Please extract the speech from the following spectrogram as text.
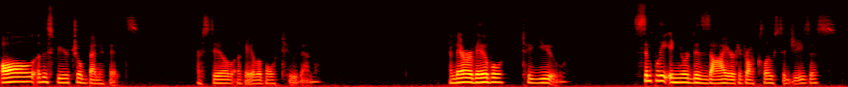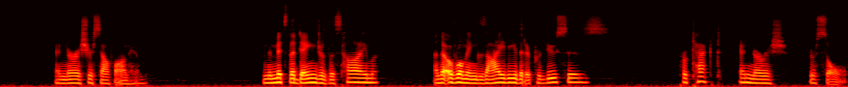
all of the spiritual benefits are still available to them. And they are available to you simply in your desire to draw close to Jesus and nourish yourself on Him in the midst of the dangers of this time and the overwhelming anxiety that it produces, protect and nourish your soul.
